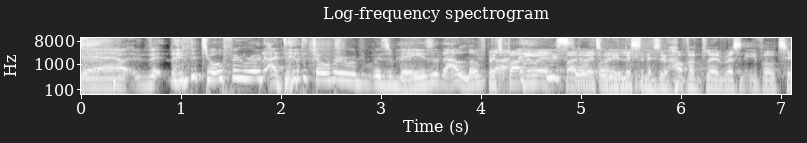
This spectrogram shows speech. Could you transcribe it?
Yeah, the, the, tofu run. I did the tofu run was amazing. I loved Which, that. by the way, by was the so way, to any listeners who haven't played Resident Evil 2,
